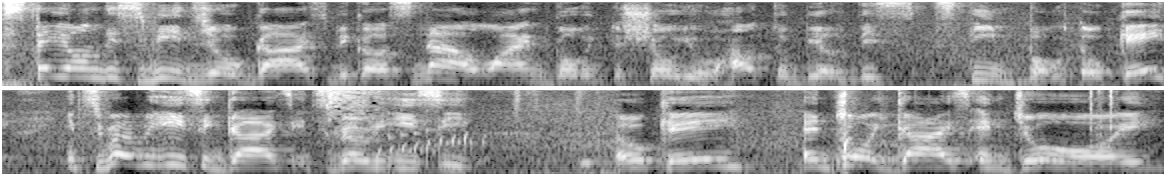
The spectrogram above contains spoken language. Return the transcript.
stay on this video guys because now I'm going to show you how to build this steamboat, okay? It's very easy guys, it's very easy. Okay, enjoy guys, enjoy.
